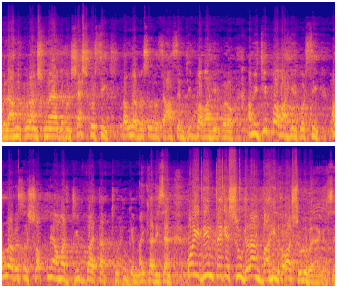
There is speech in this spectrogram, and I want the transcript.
বলে, আমি কোরআন শোনায় যখন শেষ করছি, তো আল্লাহ রসুল বলছে আসেম জিব্বা বাহির করো। আমি জিব্বা বাহির করছি। আল্লাহ রসুল স্বপ্নে আমার জিব্বায় তার থুতুকে মাইখা দিছেন। ওই দিন থেকে সুগ্রান বাহির হওয়া শুরু হয়ে গেছে।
